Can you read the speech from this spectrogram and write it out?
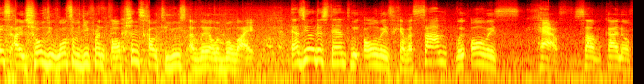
Guys I showed you lots of different options how to use available light. As you understand we always have a sun, we always have some kind of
